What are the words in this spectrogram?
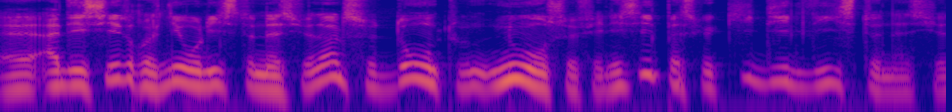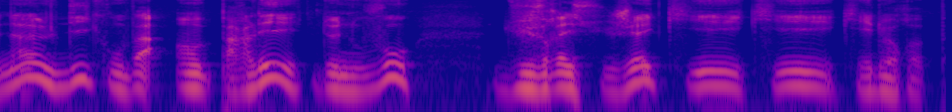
euh, a décidé de revenir aux listes nationales, ce dont nous on se félicite, parce que qui dit liste nationale dit qu'on va en parler de nouveau du vrai sujet qui est, qui est, qui est l'Europe.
